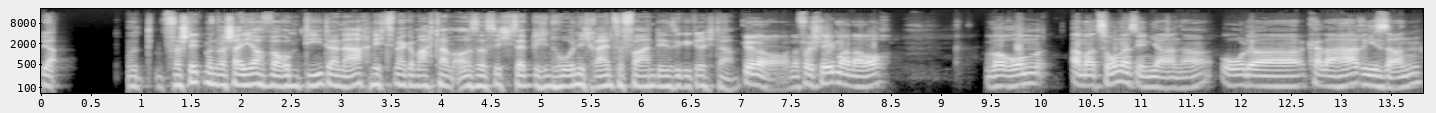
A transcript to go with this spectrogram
Ja. Und versteht man wahrscheinlich auch, warum die danach nichts mehr gemacht haben, außer sich sämtlichen Honig reinzufahren, den sie gekriegt haben. Genau. Und dann versteht man auch, warum Amazonas-Indianer oder Kalahari-San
